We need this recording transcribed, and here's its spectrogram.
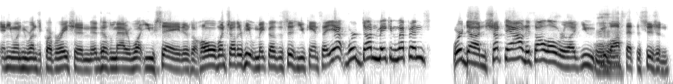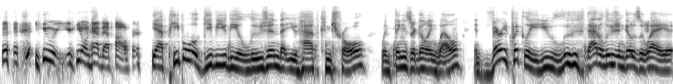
Anyone who runs a corporation, it doesn't matter what you say. There's a whole bunch of other people make those decisions. You can't say, "Yeah, we're done making weapons. We're done. Shut down. It's all over." Like you, you Mhm. lost that decision. you, you, you don't have that power. yeah people will give you the illusion that you have control when things are going well and very quickly you lose that illusion goes away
